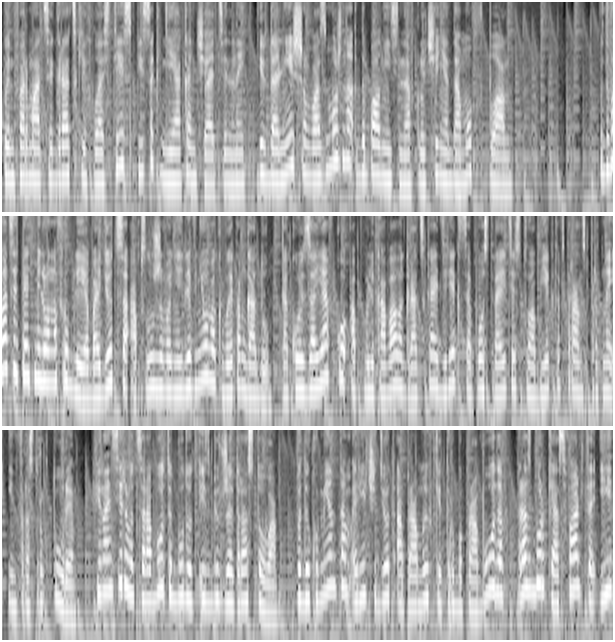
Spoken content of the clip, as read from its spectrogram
По информации городских властей, список не окончательный. И в дальнейшем возможно дополнительное включение домов в план. В 25 миллионов рублей обойдется обслуживание ливневок в этом году. Такую заявку опубликовала городская дирекция по строительству объектов транспортной инфраструктуры. Финансироваться работы будут из бюджета Ростова. По документам речь идет о промывке трубопроводов, разборке асфальта и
